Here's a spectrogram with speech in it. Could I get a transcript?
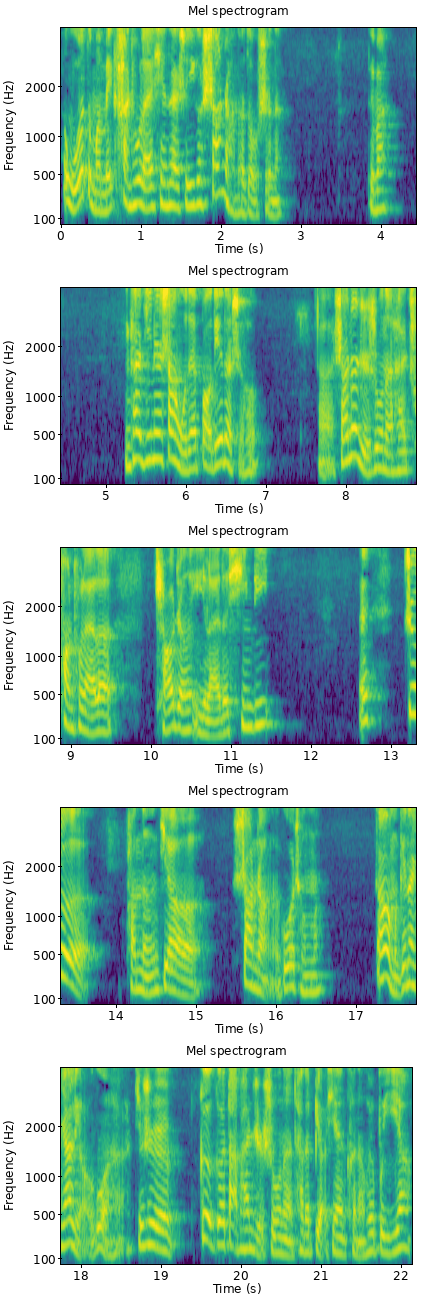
我怎么没看出来现在是一个上涨的走势呢？对吧？你看今天上午在暴跌的时候，啊，上证指数呢还创出来了调整以来的新低，哎，这它能叫上涨的过程吗？当然我们跟大家聊过哈，就是各个大盘指数呢，它的表现可能会不一样。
